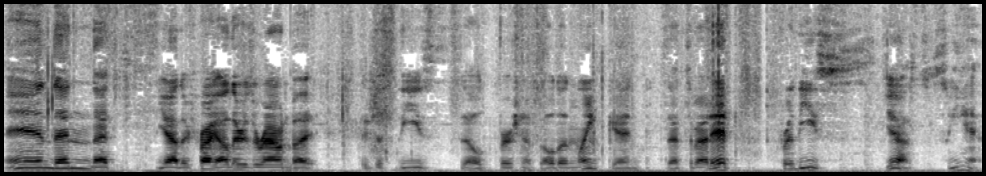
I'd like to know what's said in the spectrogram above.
and then that, yeah, there's probably others around, but there's just these the old version of Zelda and Link, and that's about it for these. Yeah, so yeah.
